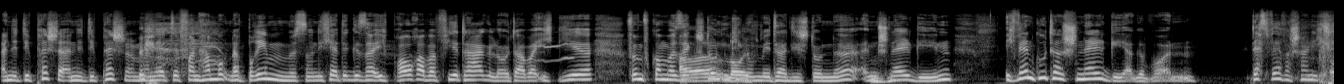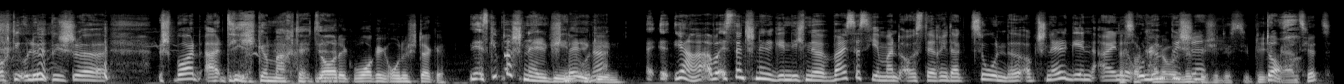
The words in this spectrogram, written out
eine Depesche, eine Depesche und man hätte von Hamburg nach Bremen müssen. Und ich hätte gesagt, ich brauche aber vier Tage, Leute, aber ich gehe 5,6 Aber das Stundenkilometer die Stunde Mhm. im Schnellgehen. Ich wäre ein guter Schnellgeher geworden. Das wäre wahrscheinlich auch die olympische Sportart, die ich gemacht hätte. Nordic Walking ohne Stöcke. Es gibt doch Schnellgehen, Schnellgehen. oder? Äh, Ja, aber ist dann Schnellgehen nicht eine, weiß das jemand aus der Redaktion, ne, ob Schnellgehen eine Das ist olympische... keine olympische Disziplin. Doch. Ernst jetzt?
